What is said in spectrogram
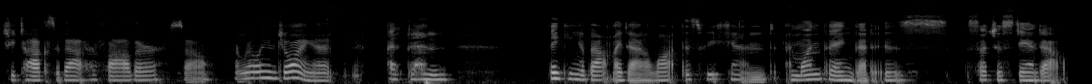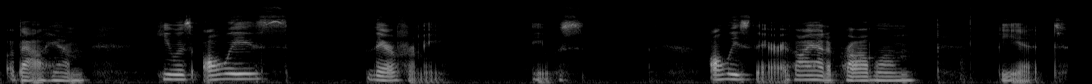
She talks about her father. So I'm really enjoying it. I've been thinking about my dad a lot this weekend, and one thing that is such a standout about him, he was always there for me. He was always there. If I had a problem, be it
